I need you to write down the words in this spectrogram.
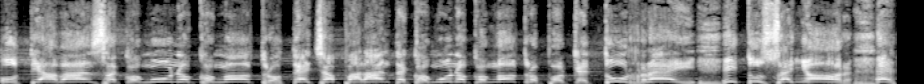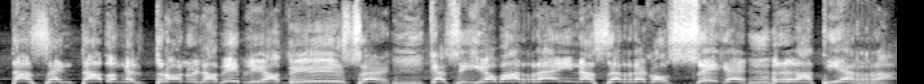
Usted avanza con uno, con otro. Usted echa para adelante con uno, con otro. Porque tu rey y tu Señor está sentado en el trono. Y la Biblia dice que si Jehová reina, se regocije la tierra.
